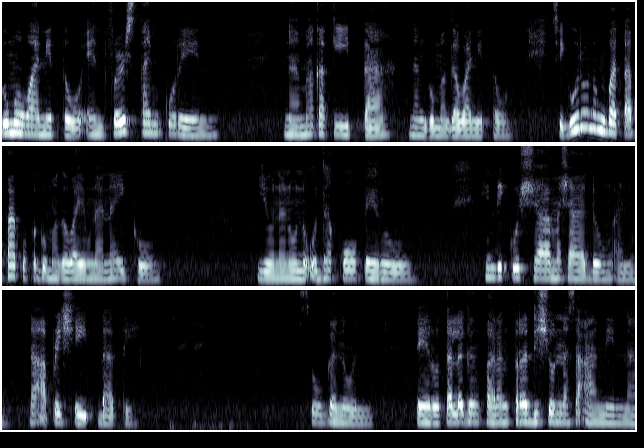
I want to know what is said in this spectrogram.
gumawa nito and first time ko rin na makakita ng gumagawa nito. Siguro nung bata pa ako pag gumagawa yung nanay ko, yun nanonood ako pero hindi ko siya masyadong ano, na-appreciate dati. So ganun. Pero talagang parang tradisyon na sa amin na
